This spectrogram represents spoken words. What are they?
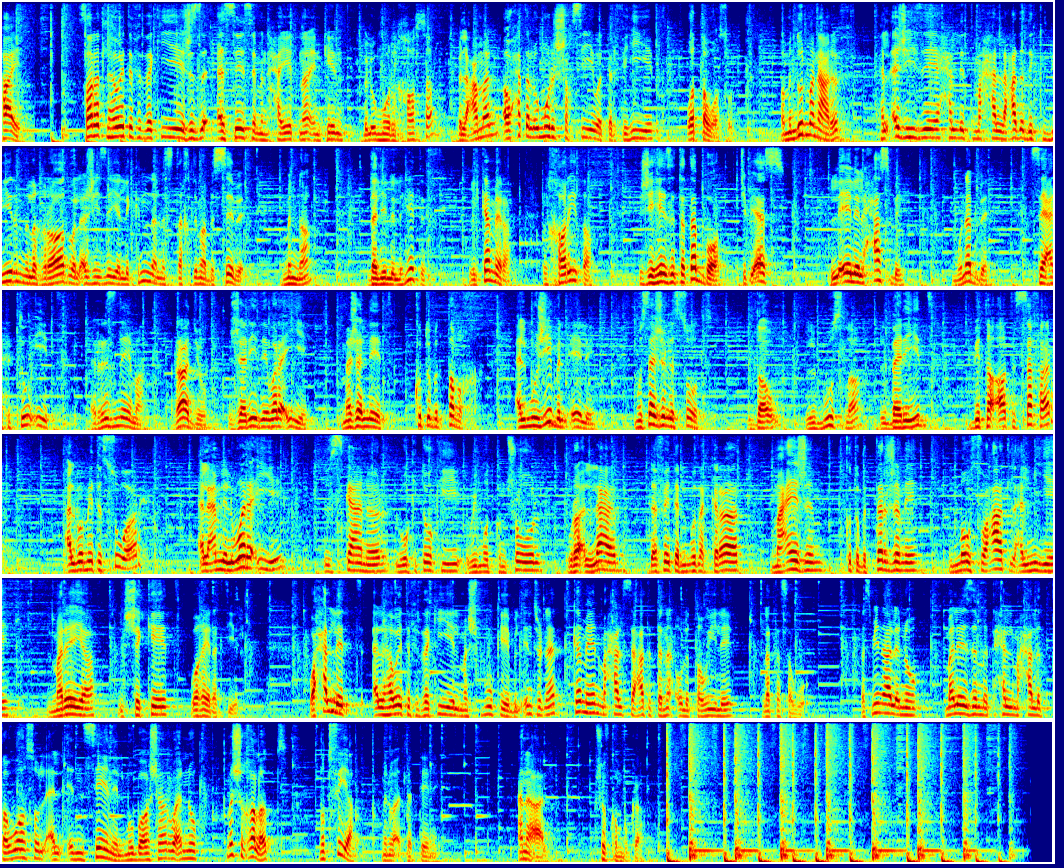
هاي صارت الهواتف الذكية جزء أساسي من حياتنا إن كان بالأمور الخاصة بالعمل أو حتى الأمور الشخصية والترفيهية والتواصل. ومن دون ما نعرف هالأجهزة حلت محل عدد كبير من الأغراض والأجهزة اللي كنا نستخدمها بالسابق. منها دليل الهاتف الكاميرا الخريطة جهاز التتبع GPS الآلة الحاسبة منبه ساعة التوقيت الرزنامة. راديو جريدة ورقية مجلات كتب الطبخ المجيب الآلي مسجل الصوت الضوء البوصلة البريد بطاقات السفر ألبومات الصور العملة الورقية السكانر ال walkie talkie remote control وراء اللعب دفاتر المذكرات معاجم كتب الترجمة الموسوعات العلمية المرايا الشيكات وغيرها كتير. وحلت الهواتف الذكية المشبوكة بالإنترنت كمان محل ساعات التنقل الطويلة للتسوق. بس مين قال إنه ما لازم تحل محل التواصل الإنساني المباشر وإنه مش غلط نطفيها من وقت للتاني؟ أنا قال. بشوفكم بكرة.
